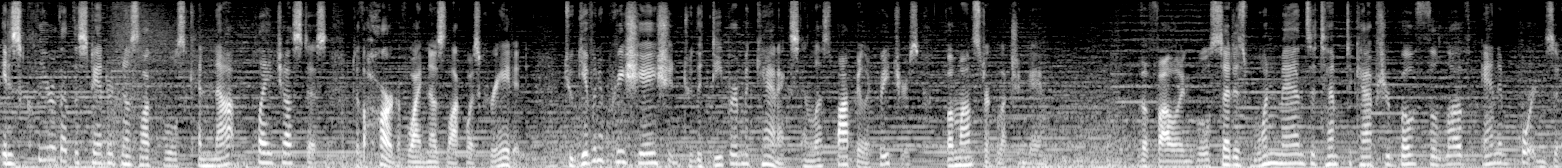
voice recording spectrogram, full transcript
it is clear that the standard Nuzlocke rules cannot play justice to the heart of why Nuzlocke was created, to give an appreciation to the deeper mechanics and less popular features of a monster collection game. The following rule set is one man's attempt to capture both the love and importance of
